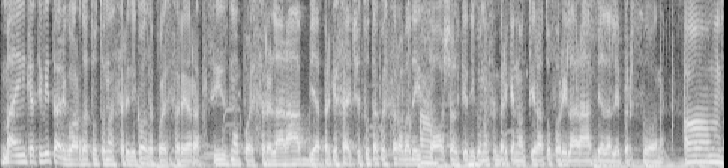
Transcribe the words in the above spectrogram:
Ma in cattività riguarda tutta una serie di cose, può essere il razzismo, può essere la rabbia, perché sai c'è tutta questa roba dei Ah. social che dicono sempre che hanno tirato fuori la rabbia dalle persone. Um,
